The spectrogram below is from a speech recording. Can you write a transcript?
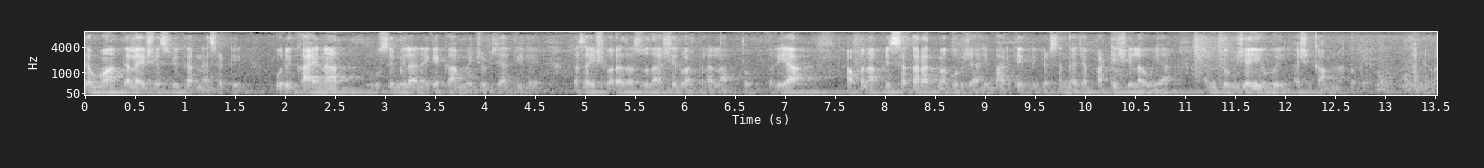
तेव्हा त्याला यशस्वी करण्यासाठी पुरी कायनात उसे मिलाने के काम में जुट जाती है। तसा ईश्वराचा सुद्धा आशीर्वाद त्याला लाभतो। तर या आपण आपली सकारात्मक ऊर्जा ही भारतीय क्रिकेट संघाच्या पाठीशी लावूया आणि तो विजयी होईल अशी कामना करूया. धन्यवाद.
